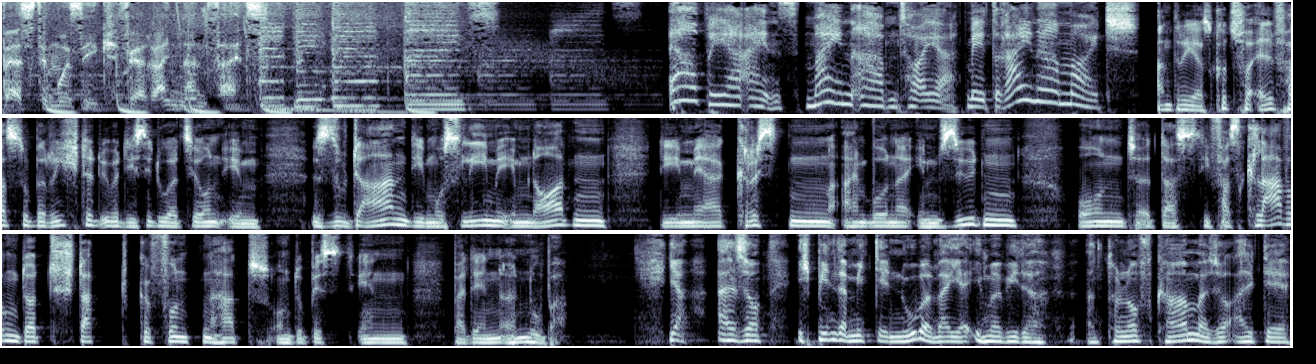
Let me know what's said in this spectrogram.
beste Musik für Rheinland-Pfalz. RPR 1, mein Abenteuer mit Rainer Meutsch. Andreas, kurz vor elf hast du berichtet über die Situation im Sudan, die Muslime im Norden, die mehr Christeneinwohner im Süden und äh, dass die Versklavung dort stattgefunden hat und du bist in, bei den äh, Nuba. Ja, also ich bin da mit den Nubern, weil ja immer wieder Antonov kam, also alte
